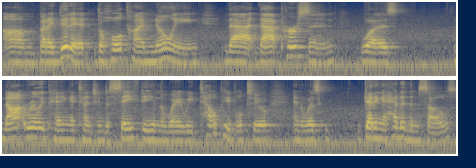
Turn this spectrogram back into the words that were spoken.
um, but I did it the whole time, knowing that that person was not really paying attention to safety in the way we tell people to, and was getting ahead of themselves.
